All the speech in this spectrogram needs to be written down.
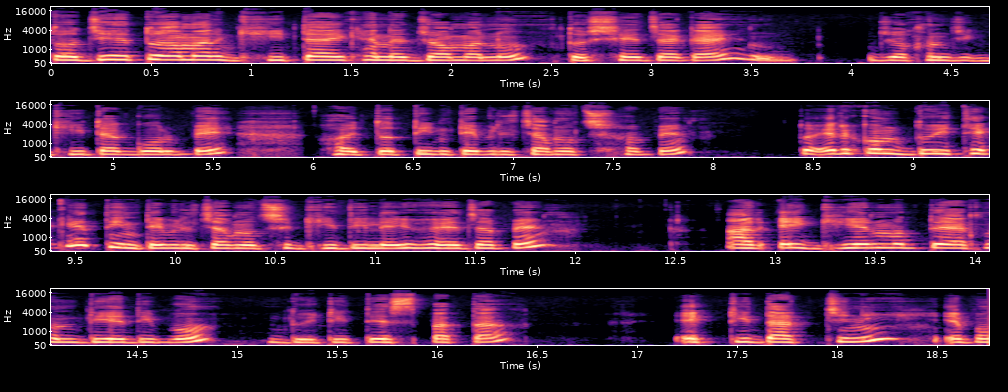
তো যেহেতু আমার ঘিটা এখানে জমানো, তো সে জায়গায় যখন ঘিটা গলবে, হয়তো তিন টেবিল চামচ হবে। তো এরকম দুই থেকে তিন টেবিল চামচ ঘি দিলেই হয়ে যাবে। আর এই ঘিয়ের মধ্যে এখন দিয়ে দিব দুইটি তেজপাতা, একটি দারচিনি এবং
